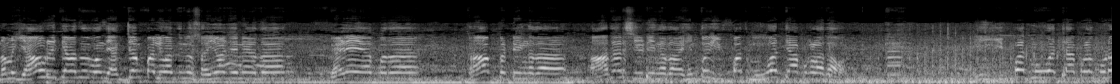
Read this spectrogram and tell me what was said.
ನಮಗೆ ಯಾವ ರೀತಿಯಾದ ಒಂದು ಎಕ್ಸಾಂಪಲ್ ಇವತ್ತಿನ ಸಂಯೋಜನೆ ಅದ? ಬೆಳೆ ಆ್ಯಪ್ ಅದ ಕ್ರಾಪ್ ಕಟ್ಟಿಂಗ್ ಅದ, ಆಧಾರ್ ಶೀಡಿಂಗ್ ಅದ ಇಂಥ ಇಪ್ಪತ್ತು ಮೂವತ್ತು ಆ್ಯಪ್ಗಳು ಅದಾವ. ಈ ಇಪ್ಪತ್ತ್ ಮೂವತ್ತು ಆ್ಯಪ್ಗಳು ಕೂಡ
